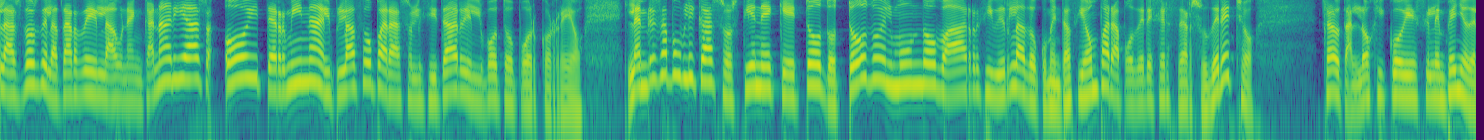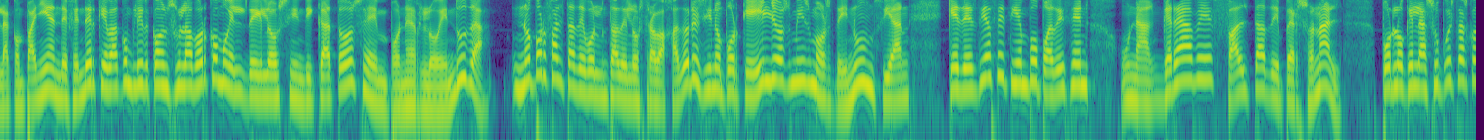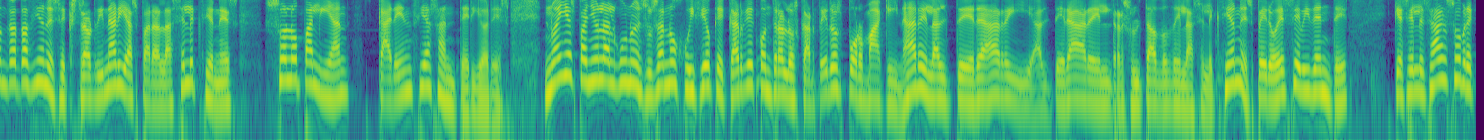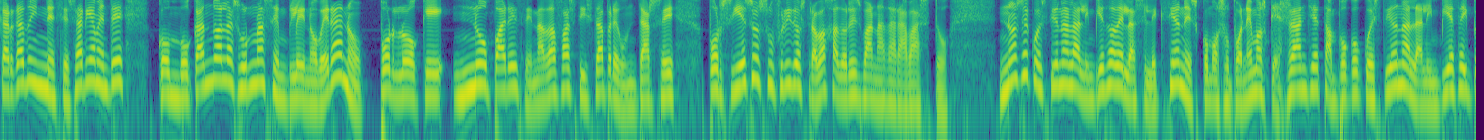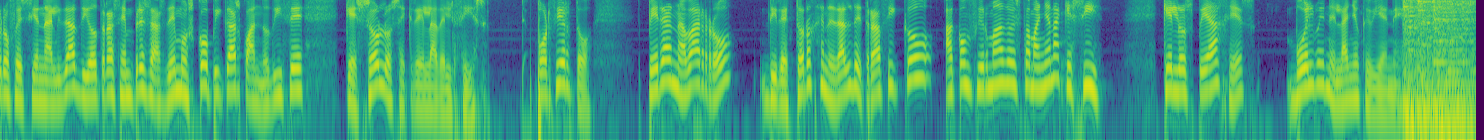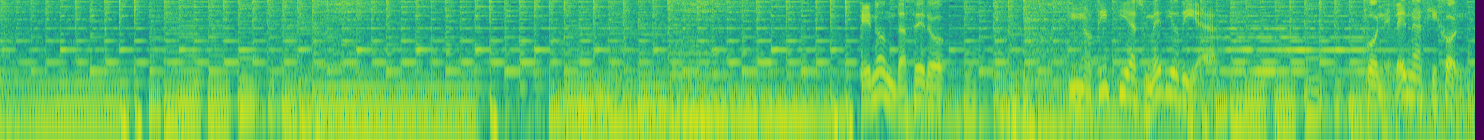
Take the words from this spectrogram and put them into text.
Las 2 de la tarde, la una en Canarias. Hoy termina el plazo para solicitar el voto por correo. La empresa pública sostiene que todo, todo el mundo va a recibir la documentación para poder ejercer su derecho. Claro, tan lógico es el empeño de la compañía en defender que va a cumplir con su labor como el de los sindicatos en ponerlo en duda no por falta de voluntad de los trabajadores, sino porque ellos mismos denuncian que desde hace tiempo padecen una grave falta de personal, por lo que las supuestas contrataciones extraordinarias para las elecciones solo palían carencias anteriores. No hay español alguno en su sano juicio que cargue contra los carteros por maquinar el alterar y alterar el resultado de las elecciones, pero es evidente que se les ha sobrecargado innecesariamente convocando a las urnas en pleno verano, por lo que no parece nada fascista preguntarse por si esos sufridos trabajadores van a dar abasto. No se cuestiona la limpieza de las elecciones, como suponemos que Sánchez tampoco cuestiona la limpieza y profesionalidad de otras empresas demoscópicas cuando dice que solo se cree la del CIS. Por cierto, Pera Navarro, director general de tráfico, ha confirmado esta mañana que sí, que los peajes vuelven el año que viene. En Onda Cero, Noticias Mediodía, con Elena Gijón.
